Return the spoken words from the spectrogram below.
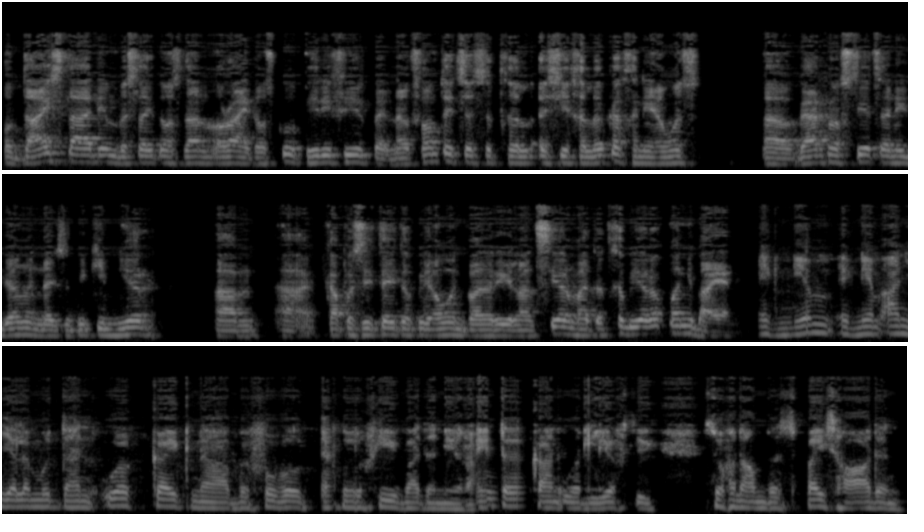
op daai stadium besluit ons dan alright, ons koop hierdie vuurpyl. Nou soms is dit is jy gelukkig en die ouens uh werk nog steeds aan die ding en hy's 'n bietjie meer um uh kapasiteit op die ouend wanneer jy lanseer, maar dit gebeur ook maar nie baie nie. Ek neem ek neem aan julle moet dan ook kyk na byvoorbeeld tegnologie wat in die ruimte kan oorleef, die sogenaamde space harden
